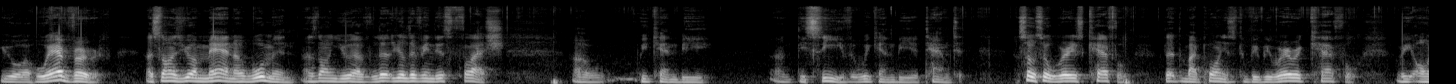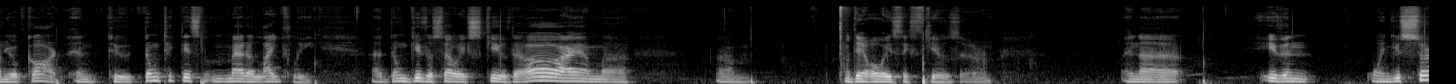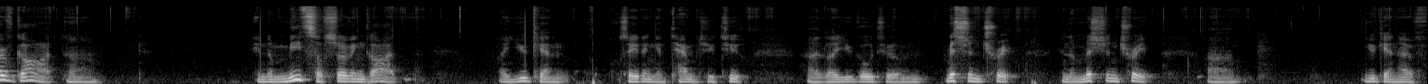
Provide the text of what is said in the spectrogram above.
you are whoever. As long as you're a man or woman, as long as you have li- you're living this flesh, uh, we can be uh, deceived, we can be tempted. So, so very careful. That my point is to be, be very careful, be on your guard, and to don't take this matter lightly. Uh, don't give yourself excuse that oh I am. Uh, um, they always excuse, um, and uh, even when you serve God, uh, in the midst of serving God, uh, you can Satan can tempt you too. Uh, like you go to a mission trip. In a mission trip, um, you can have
